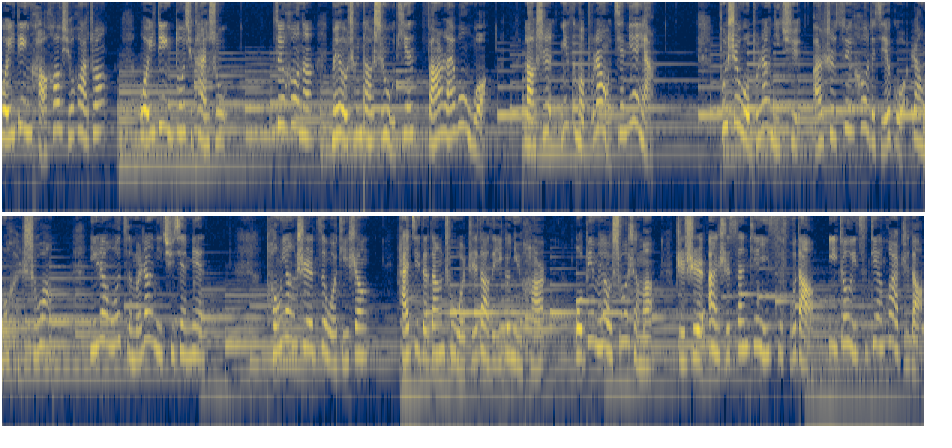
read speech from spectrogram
我一定好好学化妆，我一定多去看书。最后呢，没有撑到十五天，反而来问我：“老师，你怎么不让我见面呀？”不是我不让你去，而是最后的结果让我很失望。你让我怎么让你去见面？同样是自我提升，还记得当初我指导的一个女孩，我并没有说什么，只是按时三天一次辅导，一周一次电话指导。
